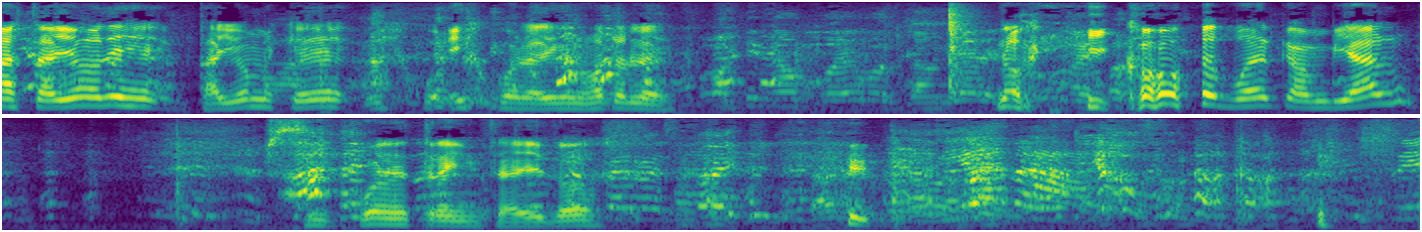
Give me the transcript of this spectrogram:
hasta yo dije, hasta yo me quedé, hijo, hijo, le dije, nosotros le... No podemos cambiar el No, número. ¿Y cómo voy a poder cambiarlo? Si pone 32. Pero estoy. Sí,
